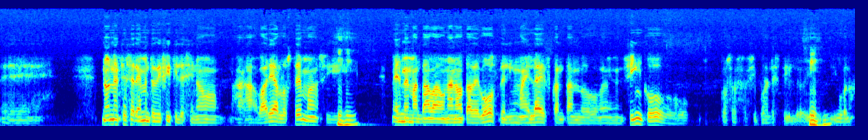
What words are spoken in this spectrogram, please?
Eh, no necesariamente difíciles, sino a variar los temas y él me mandaba una nota de voz del In My Life cantando en cinco o cosas así por el estilo. Y, bueno,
